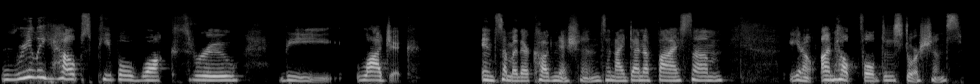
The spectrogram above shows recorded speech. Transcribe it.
really helps people walk through the logic in some of their cognitions and identify some you know unhelpful distortions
